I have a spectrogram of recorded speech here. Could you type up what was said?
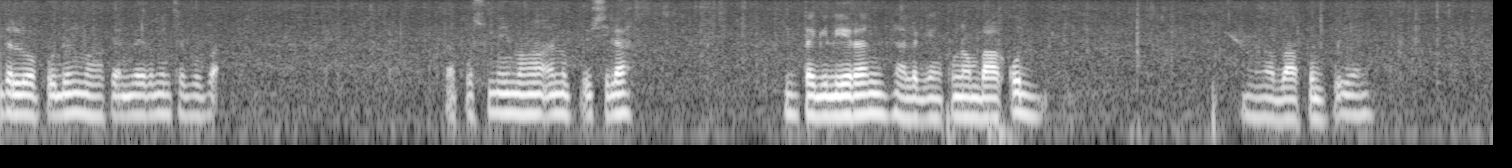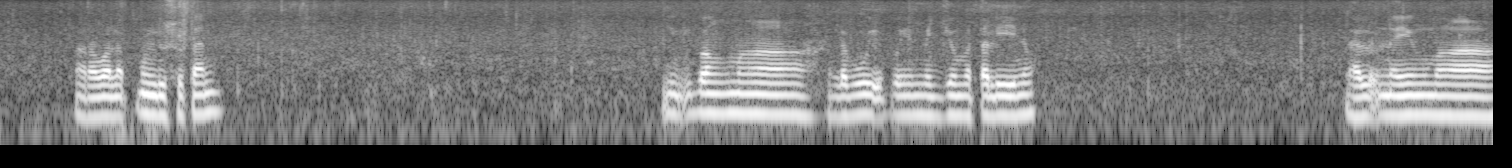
Meron dalawa po dun mga ka-environment sa baba. Tapos may mga ano po sila. Yung tagiliran, lalagyan ko ng bakod. Mga bakod po yan. Para wala pong lusutan. Yung ibang mga labuyo po yung medyo matalino. Lalo na yung mga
